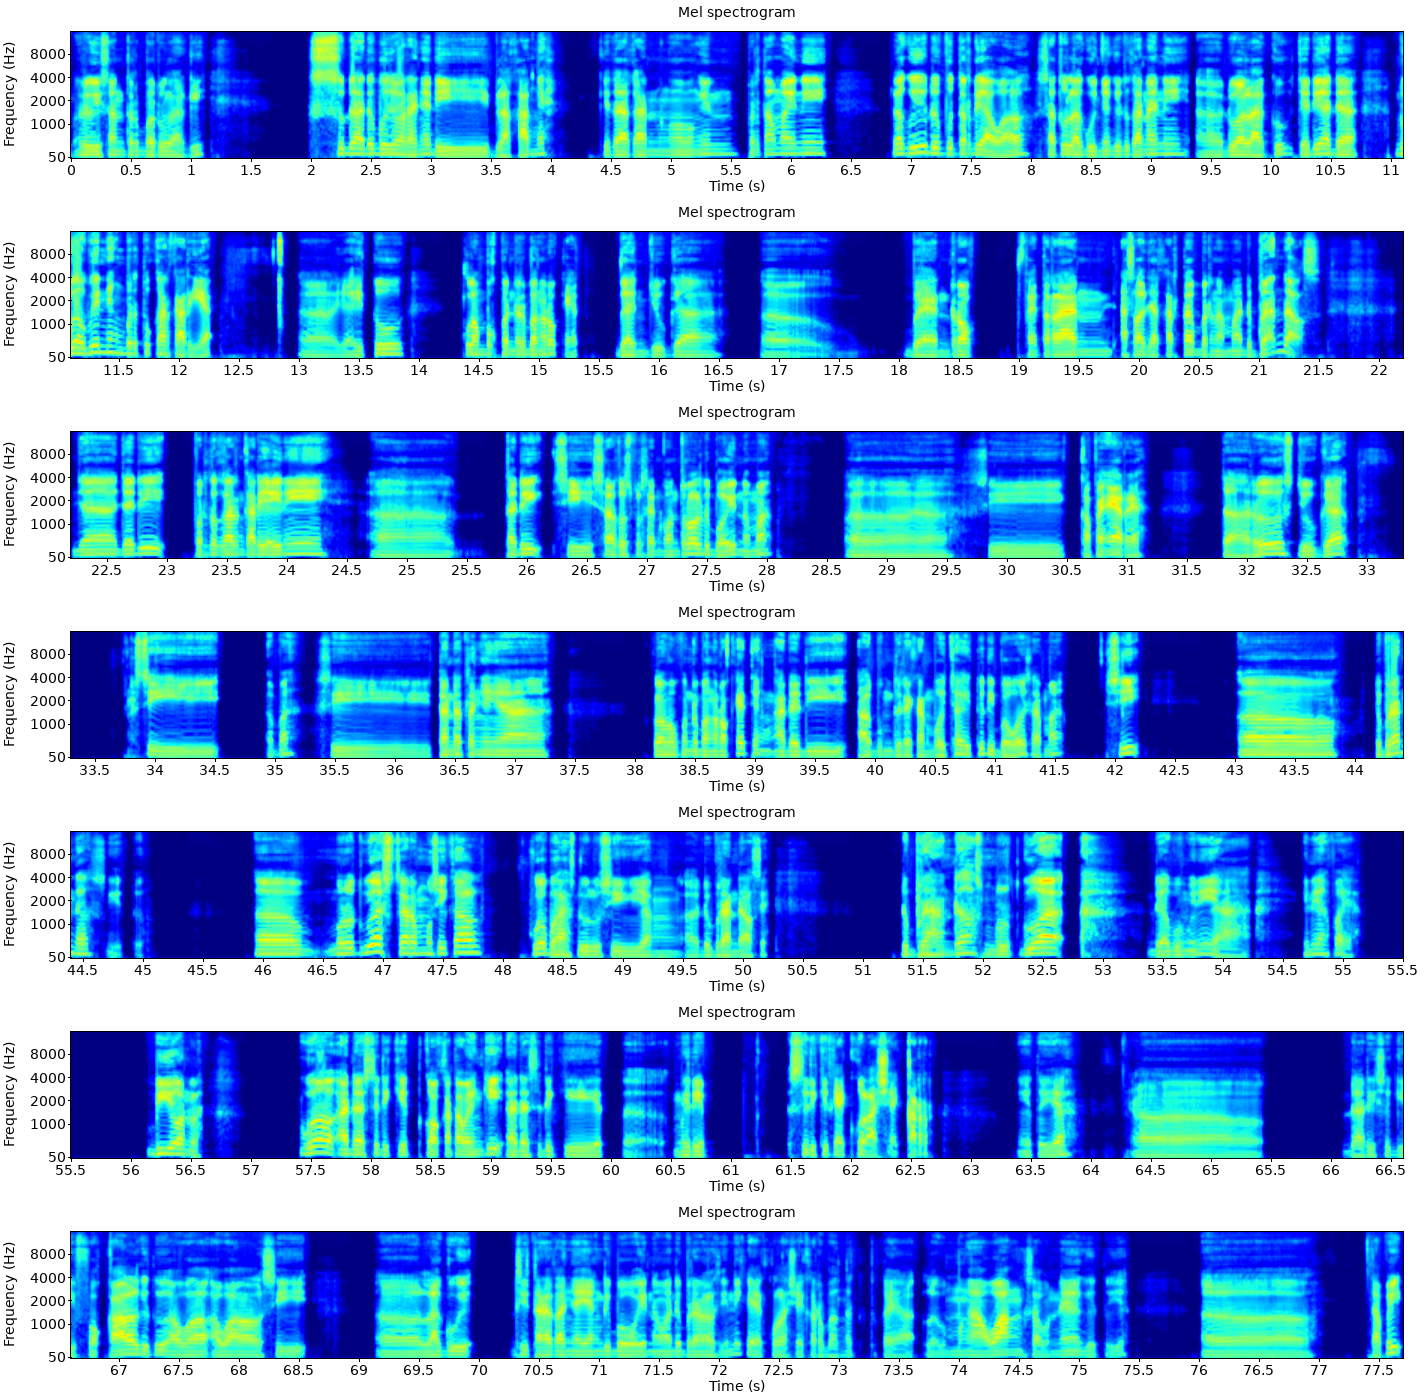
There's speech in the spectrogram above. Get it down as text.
rilisan terbaru lagi. Sudah ada bocorannya di belakang ya. Kita akan ngomongin pertama ini lagunya udah putar di awal satu lagunya gitu karena ini eh, dua lagu. Jadi ada dua band yang bertukar karya eh, yaitu kelompok penerbang roket dan juga eh, band rock veteran asal Jakarta bernama The Brandals. Ja- jadi pertukaran karya ini eh, tadi si 100% kontrol dibawain sama eh si KPR ya. Terus juga si apa si tanda tanyanya kelompok penerbang roket yang ada di album Derekan Bocah itu dibawa sama si eh The Brandals gitu. eh menurut gua secara musikal gua bahas dulu sih yang eh, The Brandals ya. The Brandals menurut gua di album ini ya ini apa ya? Beyond lah. Gua ada sedikit kalau kata Wengki ada sedikit eh, mirip sedikit kayak Kula Shaker gitu ya eh dari segi vokal gitu awal-awal si eh, lagu si tanda tanya yang dibawain sama The Brandals ini kayak Kula Shaker banget gitu kayak mengawang soundnya gitu ya. Eh tapi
